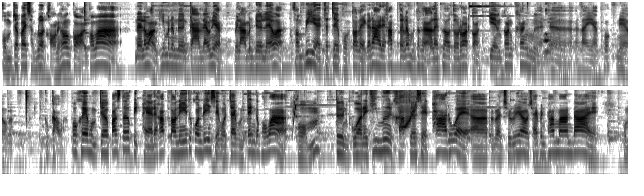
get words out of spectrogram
ผมจะไปสำรวจของในห้องก่อน เพราะว่า ในระหว่างที่มันดำเนินการแล้วเนี่ย เวลามันเดินแล้วอะ ซอมบี้จะเจอผมตอนไหนก็ได้นะครับ ดังนั้นผมต้องหาอะไรเพื่อเอาตัวรอดก่อน เกมค่อนข้างเหมือนเอ่ออะไรอะ พวกแนวแบบเก่าๆอะโอเค ผมเจอปัสเตอร์ปิดแผลนะครับ ตอนนี้ทุกคนได้ยินเสียงหัวใจผมเต้นก็เพราะว่า ผมตื่นกลัวในที่มืดครับ เจอเศษผ้าด้วย อ่า เป็นแมทเทียลใช้เป็นผ้าม่านได้ ผม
